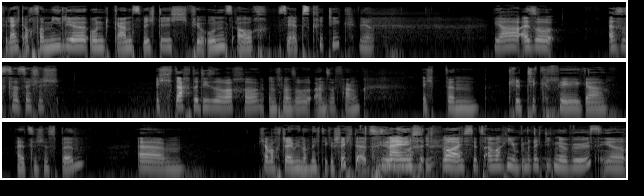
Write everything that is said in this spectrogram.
vielleicht auch Familie und ganz wichtig für uns auch Selbstkritik. Ja. Ja, also es ist tatsächlich ich dachte diese Woche, um es mal so anzufangen, ich bin kritikfähiger, als ich es bin. Ähm, ich habe auch Jamie noch nicht die Geschichte erzählt. Nein, ich, ich, boah, ich sitze einfach hier und bin richtig nervös. Ja.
